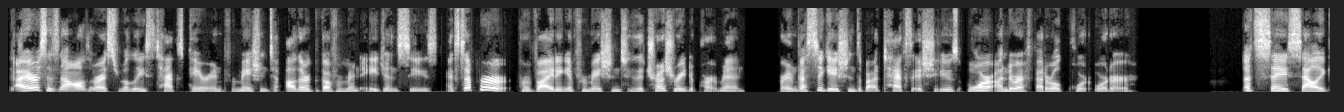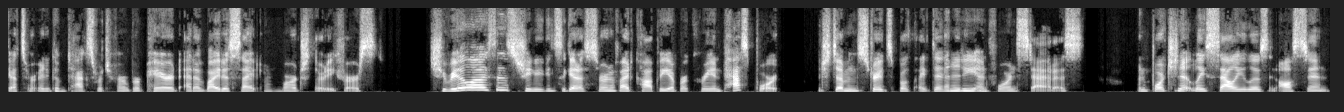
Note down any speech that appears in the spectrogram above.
The IRS is not authorized to release taxpayer information to other government agencies, except for providing information to the Treasury Department, for investigations about tax issues or under a federal court order. Let's say Sally gets her income tax return prepared at a VITA site on March 31st. She realizes she needs to get a certified copy of her Korean passport, which demonstrates both identity and foreign status. Unfortunately, Sally lives in Austin,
